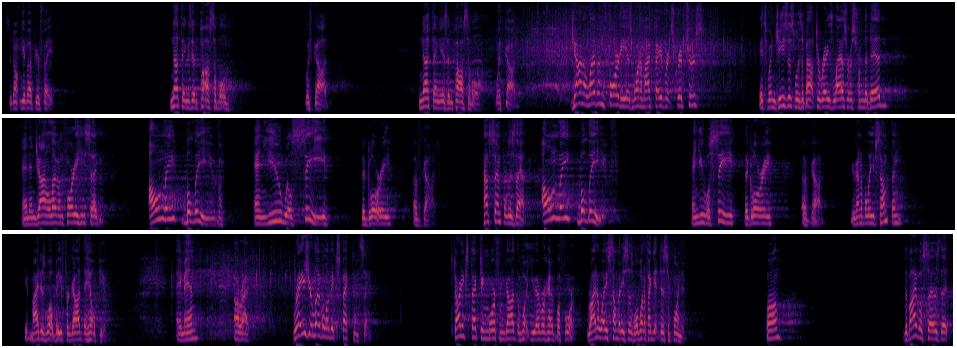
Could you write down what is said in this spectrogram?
So don't give up your faith. Nothing's impossible with God. Nothing is impossible with God. John 11, 40 is one of my favorite scriptures. It's when Jesus was about to raise Lazarus from the dead. And in John 11, 40, he said, only believe and you will see the glory of God. How simple is that? Only believe and you will see the glory of God. You're gonna believe something. It might as well be for God to help you. Amen? All right. Raise your level of expectancy. Start expecting more from God than what you ever have before. Right away, somebody says, Well, what if I get disappointed? Well, the Bible says that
